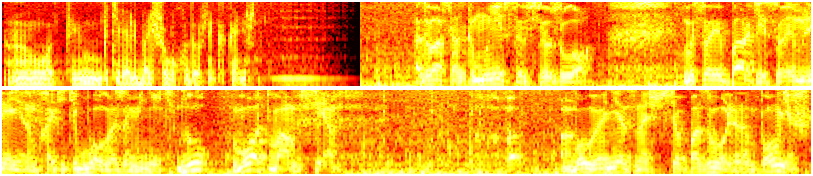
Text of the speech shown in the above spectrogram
А, Вот. И мы потеряли большого художника, конечно. От вас, от коммунистов, все зло. Вы своей партией, своим Лениным хотите Бога заменить. Ну, вот вам всем. Бога нет, значит, все позволено. Помнишь?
